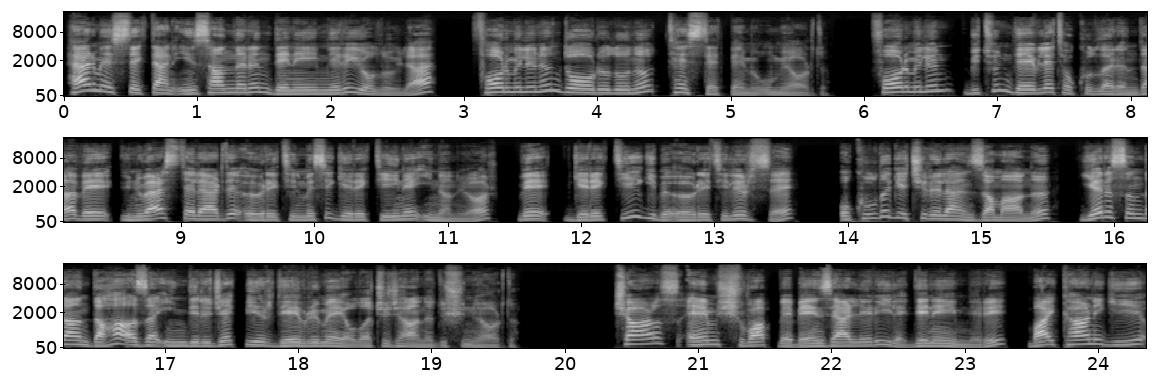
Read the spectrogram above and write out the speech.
her meslekten insanların deneyimleri yoluyla formülünün doğruluğunu test etmemi umuyordu. Formülün bütün devlet okullarında ve üniversitelerde öğretilmesi gerektiğine inanıyor ve gerektiği gibi öğretilirse okulda geçirilen zamanı yarısından daha aza indirecek bir devrime yol açacağını düşünüyordu. Charles M. Schwab ve benzerleriyle deneyimleri, Bay Carnegie'yi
